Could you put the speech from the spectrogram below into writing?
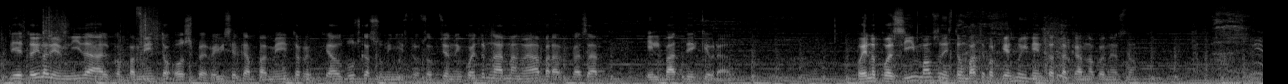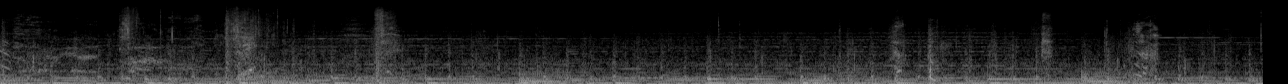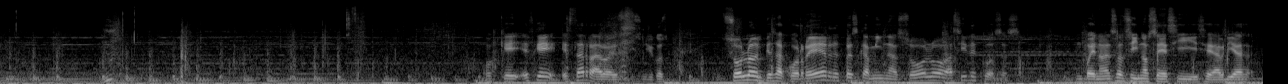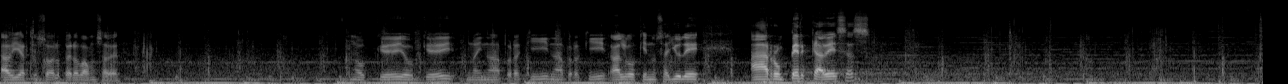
Le doy la bienvenida al campamento Osprey. Revisa el campamento, refugiados, busca suministros. Opción, encuentra un arma nueva para cazar el bate quebrado. Bueno, pues sí, vamos a necesitar un bate porque es muy lento atacando con esto. Es que está raro eso, chicos. Solo empieza a correr, después camina solo, así de cosas. Bueno, eso sí, no sé si se habría abierto solo, pero vamos a ver. Ok, ok. No hay nada por aquí, nada por aquí. Algo que nos ayude a romper cabezas.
